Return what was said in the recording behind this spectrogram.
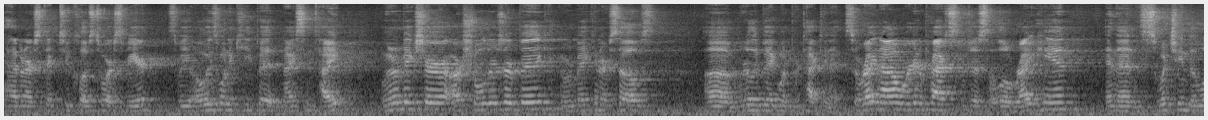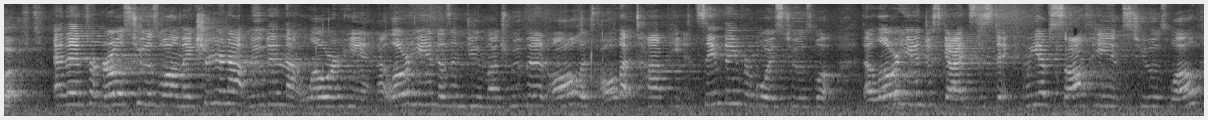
having our stick too close to our spear, so we always want to keep it nice and tight. We want to make sure our shoulders are big and we're making ourselves um, really big when protecting it. So right now we're going to practice with just a little right hand and then switching to left. And then for girls too as well, make sure you're not moving that lower hand. That lower hand doesn't do much movement at all. It's all that top hand. Same thing for boys too as well. That lower hand just guides the stick. We have soft hands too as well.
